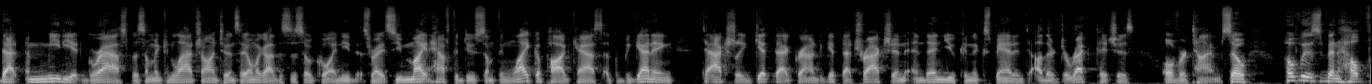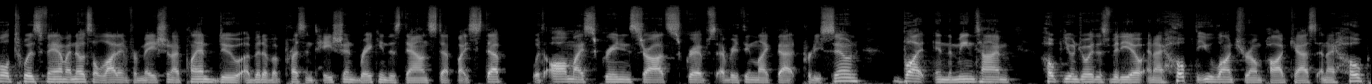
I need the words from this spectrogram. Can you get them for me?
that immediate grasp that someone can latch onto and say, oh my God, this is so cool. I need this, right? So you might have to do something like a podcast at the beginning to actually get that ground, to get that traction, and then you can expand into other direct pitches over time. So hopefully this has been helpful, Twiz fam. I know it's a lot of information. I plan to do a bit of a presentation breaking this down step by step with all my screening shots, scripts, everything like that pretty soon. But in the meantime, hope you enjoyed this video and I hope that you launch your own podcast and I hope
